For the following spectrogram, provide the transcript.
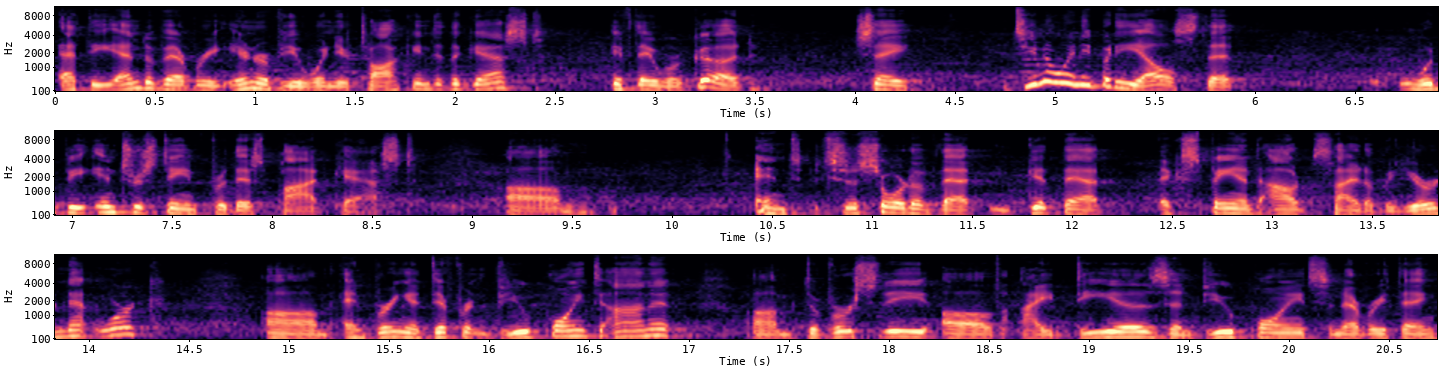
at the end of every interview, when you're talking to the guest, if they were good, say, "Do you know anybody else that would be interesting for this podcast?" Um, and to sort of that get that expand outside of your network um, and bring a different viewpoint on it. Um, diversity of ideas and viewpoints and everything.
